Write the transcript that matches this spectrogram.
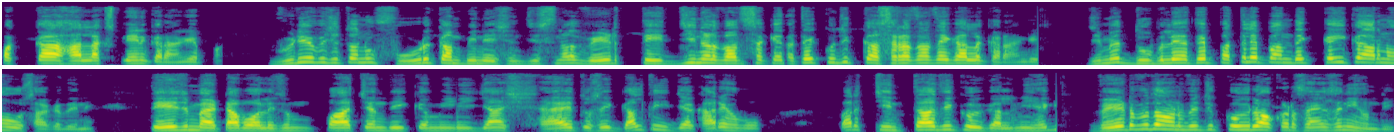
ਪੱਕਾ ਹੱਲ ਐਕਸਪਲੇਨ ਕਰਾਂਗੇ ਆਪਾਂ। ਵੀਡੀਓ ਵਿੱਚ ਤੁਹਾਨੂੰ ਫੂਡ ਕੰਬੀਨੇਸ਼ਨ ਜਿਸ ਨਾਲ weight ਤੇਜ਼ੀ ਨਾਲ ਵੱਧ ਸਕੇ ਅਤੇ ਕੁਝ ਕਸਰਤਾਂ ਤੇ ਗੱਲ ਕਰਾਂਗੇ। ਜਿਵੇਂ ਦੁਬਲੇ ਅਤੇ ਪਤਲੇਪਨ ਦੇ ਕਈ ਕਾਰਨ ਹੋ ਸਕਦੇ ਨੇ। ਤੇਜ਼ ਮੈਟਾਬੋਲਿਜ਼ਮ ਪਾਚਨ ਦੀ ਕਮੀ ਜਾਂ ਸ਼ਾਇਦ ਤੁਸੀਂ ਗਲਤ ਚੀਜ਼ਾਂ ਖਾ ਰਹੇ ਹੋਵੋ, ਪਰ ਚਿੰਤਾ ਦੀ ਕੋਈ ਗੱਲ ਨਹੀਂ ਹੈਗੀ। weight ਵਧਾਉਣ ਵਿੱਚ ਕੋਈ ਰਾਕਟ ਸਾਇੰਸ ਨਹੀਂ ਹੁੰਦੀ।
